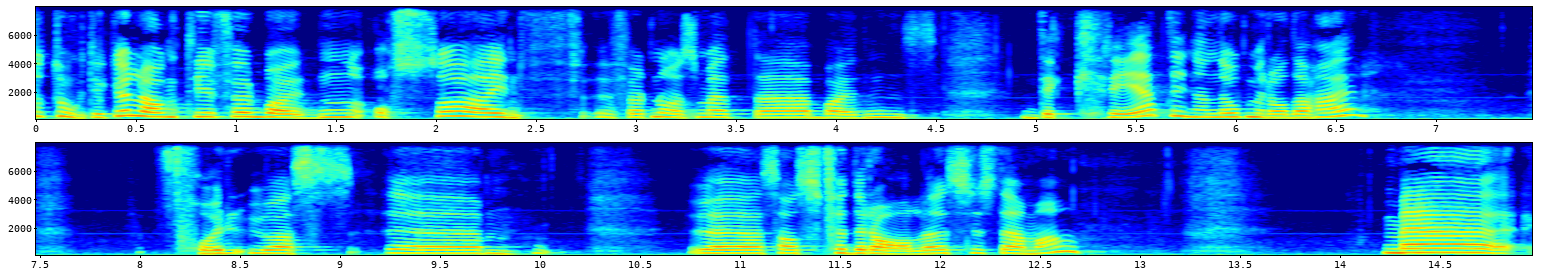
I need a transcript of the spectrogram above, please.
Så tok det ikke lang tid før Biden også har innført noe som heter Bidens dekret innen det området her. For US, eh, USAs føderale systemer. Med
